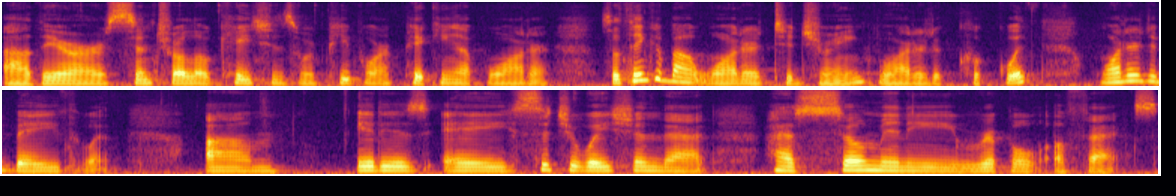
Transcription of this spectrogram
Uh, there are central locations where people are picking up water. So think about water to drink, water to cook with, water to bathe with. Um, it is a situation that has so many ripple effects.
